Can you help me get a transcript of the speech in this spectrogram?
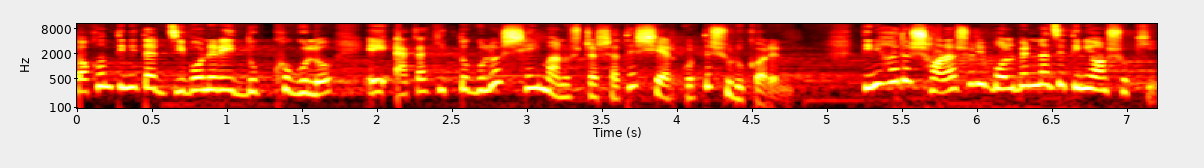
তখন তিনি তার জীবনের এই দুঃখগুলো, এই একাকিত্বগুলো সেই মানুষটার সাথে শেয়ার করতে শুরু করেন। তিনি হয়তো সরাসরি বলবেন না যে তিনি অসুখী,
